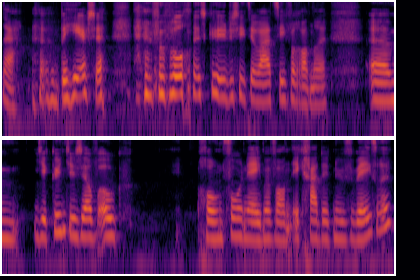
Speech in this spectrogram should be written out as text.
nou beheersen. En vervolgens kun je de situatie veranderen. Ehm, je kunt jezelf ook gewoon voornemen van ik ga dit nu verbeteren.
